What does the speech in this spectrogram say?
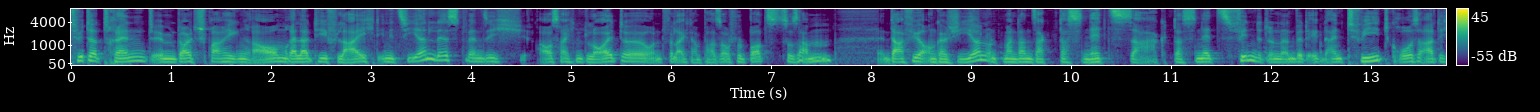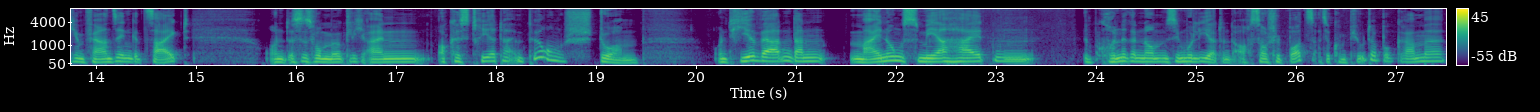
Twitter-Trend im deutschsprachigen Raum relativ leicht initiieren lässt, wenn sich ausreichend Leute und vielleicht ein paar Social Bots zusammen dafür engagieren und man dann sagt, das Netz sagt, das Netz findet und dann wird irgendein Tweet großartig im Fernsehen gezeigt und es ist womöglich ein orchestrierter Empörungssturm. Und hier werden dann Meinungsmehrheiten im Grunde genommen simuliert. Und auch Social Bots, also Computerprogramme,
